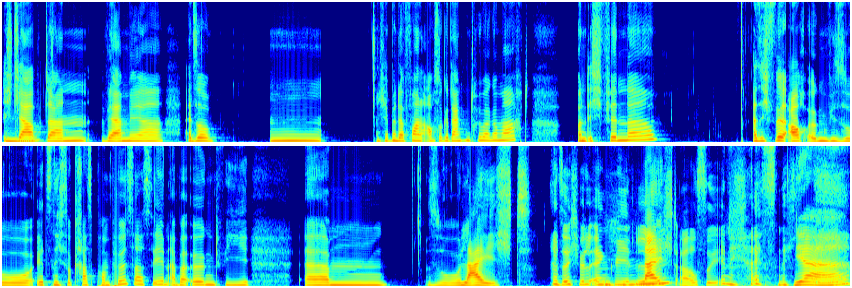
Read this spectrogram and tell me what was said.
ich glaube, mhm. dann wäre mir, also, mh, mm, ich habe mir da vorhin auch so Gedanken drüber gemacht. Und ich finde, also ich will auch irgendwie so, jetzt nicht so krass pompös aussehen, aber irgendwie ähm, so leicht. Also ich will irgendwie mhm. leicht aussehen. Ich weiß nicht. Ja.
